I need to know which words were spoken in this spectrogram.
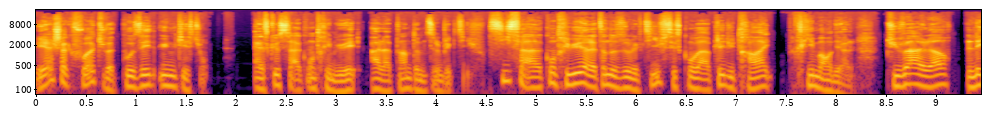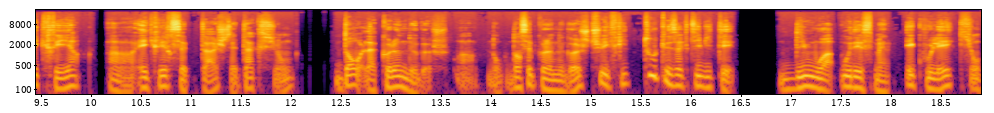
Et à chaque fois, tu vas te poser une question. Est-ce que ça a contribué à l'atteinte de tes objectifs? Si ça a contribué à l'atteinte de tes objectifs, c'est ce qu'on va appeler du travail primordial. Tu vas alors l'écrire, hein, écrire cette tâche, cette action dans la colonne de gauche. Hein. Donc dans cette colonne de gauche, tu écris toutes les activités des mois ou des semaines écoulées qui, ont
